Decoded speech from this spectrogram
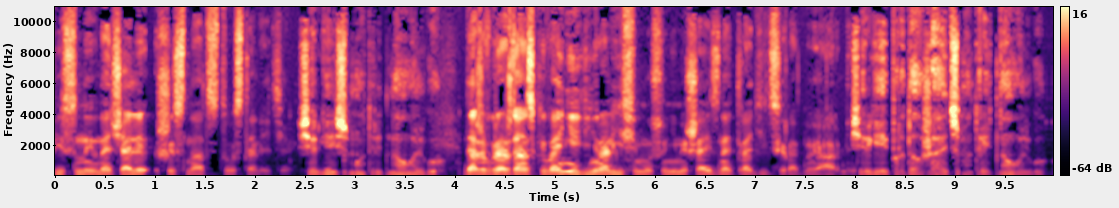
писанные в начале 16 столетия. Сергей смотрит на Ольгу. Даже в гражданской войне генералиссимусу не мешает знать традиции родной армии. Сергей продолжает смотреть на Ольгу.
